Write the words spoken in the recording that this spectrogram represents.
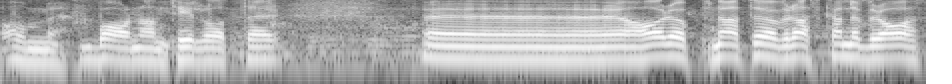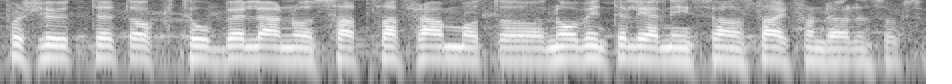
om banan tillåter. Uh, har öppnat överraskande bra på slutet och Tobbe lär nog satsa framåt och når vi inte ledning så är han stark från dödens också.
